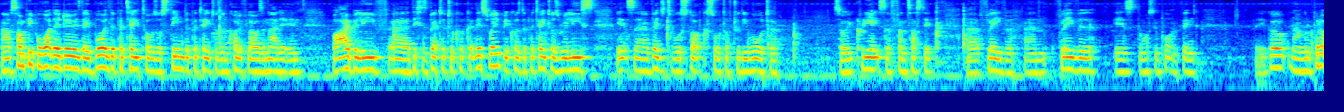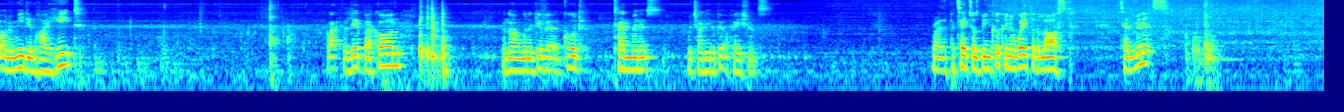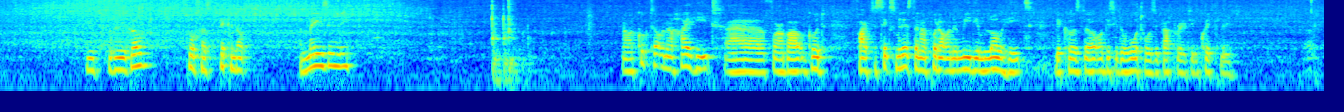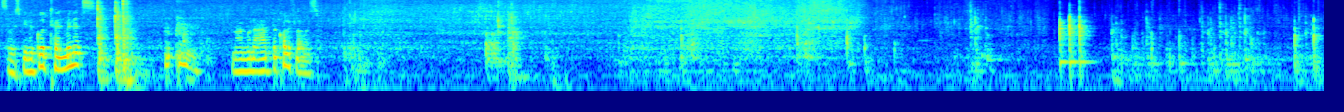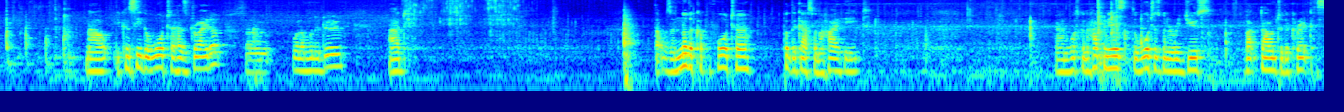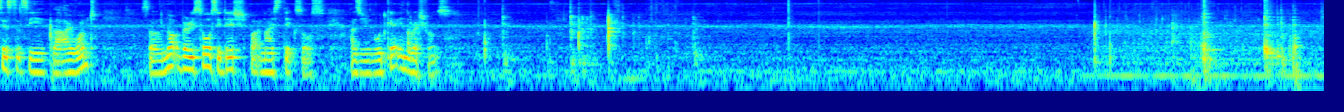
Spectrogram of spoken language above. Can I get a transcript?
Now some people what they do is they boil the potatoes or steam the potatoes and cauliflowers and add it in but I believe uh, this is better to cook it this way because the potatoes release its uh, vegetable stock sort of to the water. So it creates a fantastic uh, flavor and flavor is the most important thing. There you go. Now I'm going to put it on a medium high heat. Whack the lid back on. And now I'm going to give it a good 10 minutes which I need a bit of patience Right, the potato's been cooking away for the last 10 minutes. Beautiful, there you go. Sauce has thickened up amazingly. Now I cooked it on a high heat uh, for about a good five to six minutes. Then I put it on a medium low heat because the, obviously the water was evaporating quickly. So it's been a good 10 minutes. Now I'm going to add the cauliflowers. Now you can see the water has dried up so what I'm going to do add that was another cup of water put the gas on a high heat and what's going to happen is the water is going to reduce back down to the correct consistency that I want. So not a very saucy dish but a nice thick sauce as you would get in the restaurants.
